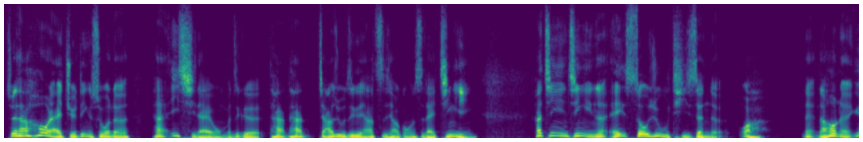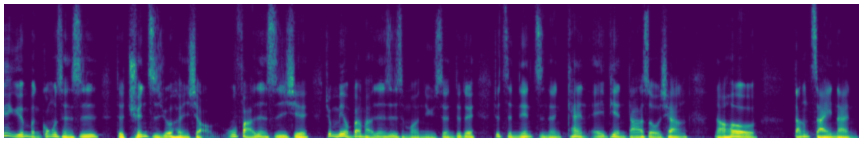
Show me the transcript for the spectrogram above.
所以他后来决定说呢，他一起来我们这个，他他加入这个家直销公司来经营，他经营经营呢，哎，收入提升了，哇！”那然后呢？因为原本工程师的圈子就很小，无法认识一些，就没有办法认识什么女生，对不对？就整天只能看 A 片、打手枪，然后当宅男。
